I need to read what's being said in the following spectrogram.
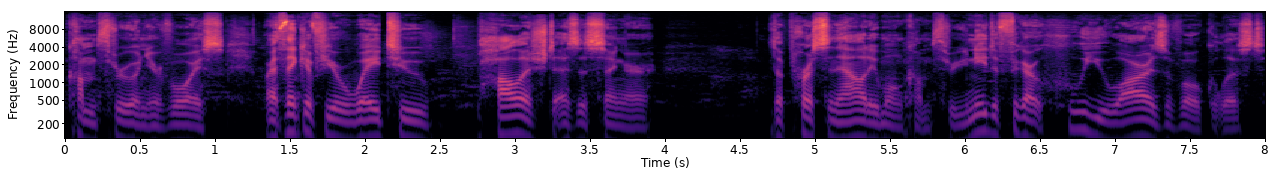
come through in your voice. I think if you're way too polished as a singer, the personality won't come through. You need to figure out who you are as a vocalist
